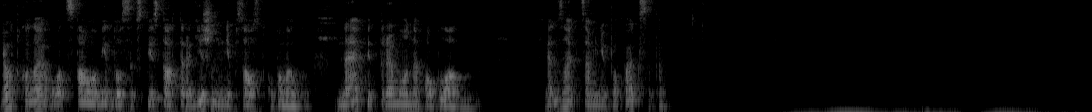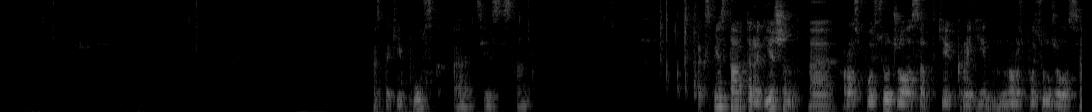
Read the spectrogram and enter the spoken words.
Я от коли от ставив Windows XP Starter Edition, мені писалось таку помилку. Не підтримуване обладнання. Я не знаю, як це мені пофексити. Ось такий пуск е, в цій системі. XP Starter Edition е, розповсюджувався в таких країн, ну, розповсюджувався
